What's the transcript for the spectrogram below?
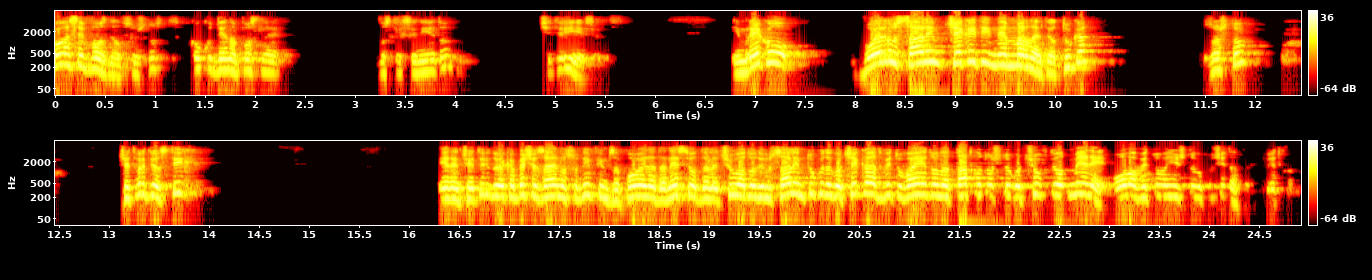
Кога се вознел всушност? Колку дена после воскресението? 40. Им рекол, во Ерусалим, чекајте и не мрдајте од тука. Зошто? Четвртиот стих, 1.4, доека беше заедно со нив, им заповеда да не се оддалечуваат од Ерусалим, туку да го чекаат ветувањето на таткото што го чувте од мене. Ова ветување што го прочитате, предходно.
